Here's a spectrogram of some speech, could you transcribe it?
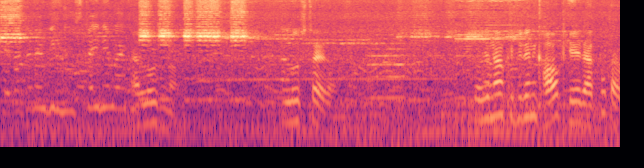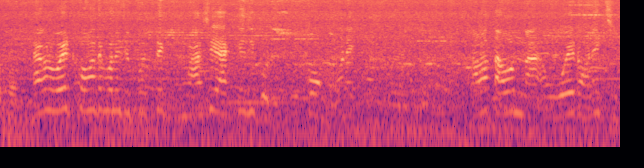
সেটার জন্য কি লুজটাই নেব লুজ না। লুজটাই দাও। ওই জন্য কিছুদিন খাও খেয়ে দেখো তারপর। এখন ওয়েট কমাতে বলেছে প্রত্যেক মাসে এক কেজি করে কম অনেক আমার তাও না ওয়েট অনেক ছিল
